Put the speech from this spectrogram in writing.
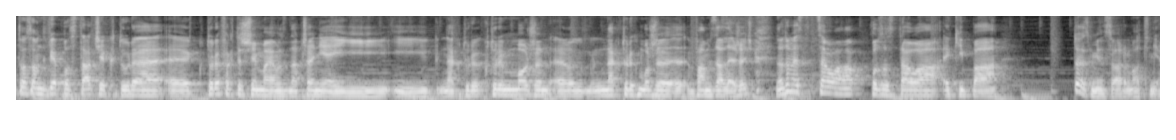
to są dwie postacie, które, e, które faktycznie mają znaczenie i, i na, który, którym może, e, na których może Wam zależeć. Natomiast cała pozostała ekipa to jest mięso armatnie.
